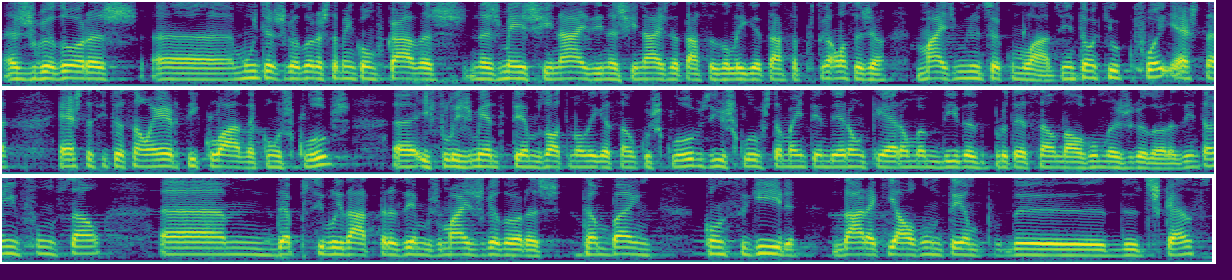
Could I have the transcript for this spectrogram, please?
As jogadoras, uh, muitas jogadoras também convocadas nas meias finais e nas finais da Taça da Liga e Taça Portugal, ou seja, mais minutos acumulados. Então aquilo que foi, esta, esta situação é articulada com os clubes. Uh, e felizmente temos ótima ligação com os clubes e os clubes também entenderam que era uma medida de proteção de algumas jogadoras. Então, em função da possibilidade de trazermos mais jogadoras, também conseguir dar aqui algum tempo de, de descanso,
